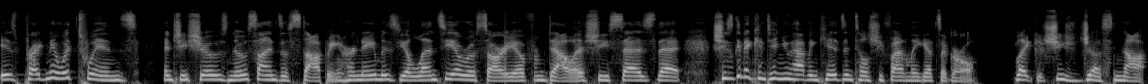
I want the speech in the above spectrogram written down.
is pregnant with twins and she shows no signs of stopping. Her name is Yalencia Rosario from Dallas. She says that she's going to continue having kids until she finally gets a girl. Like she's just not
